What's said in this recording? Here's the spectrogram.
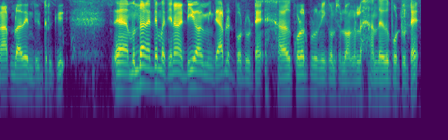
நார்மலாக தான் நின்றுட்டு இருக்கு. முந்தானத்தையும் முந்தா நேரத்தையும் பார்த்தீங்கன்னா டிவார்மிங் டேப்லெட் போட்டு விட்டேன் அதாவது குடற்புழு நீக்கம்னு சொல்லுவாங்கள்ல அந்த இது போட்டு விட்டேன்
